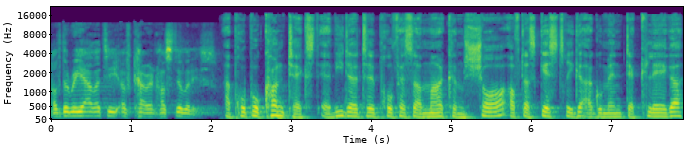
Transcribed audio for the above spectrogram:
of the reality of current hostilities. Apropos Kontext erwiderte Professor Malcolm Shaw auf das gestrige Argument der Kläger,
